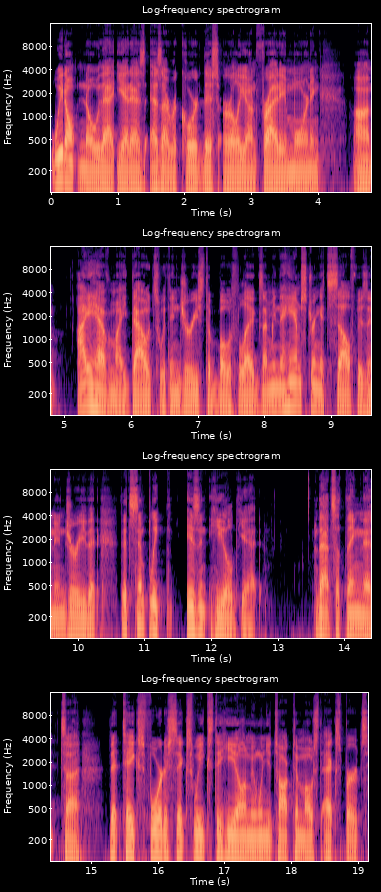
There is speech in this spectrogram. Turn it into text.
We don't know that yet. As as I record this early on Friday morning, um, I have my doubts with injuries to both legs. I mean, the hamstring itself is an injury that that simply isn't healed yet that's a thing that uh, that takes four to six weeks to heal. I mean, when you talk to most experts,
